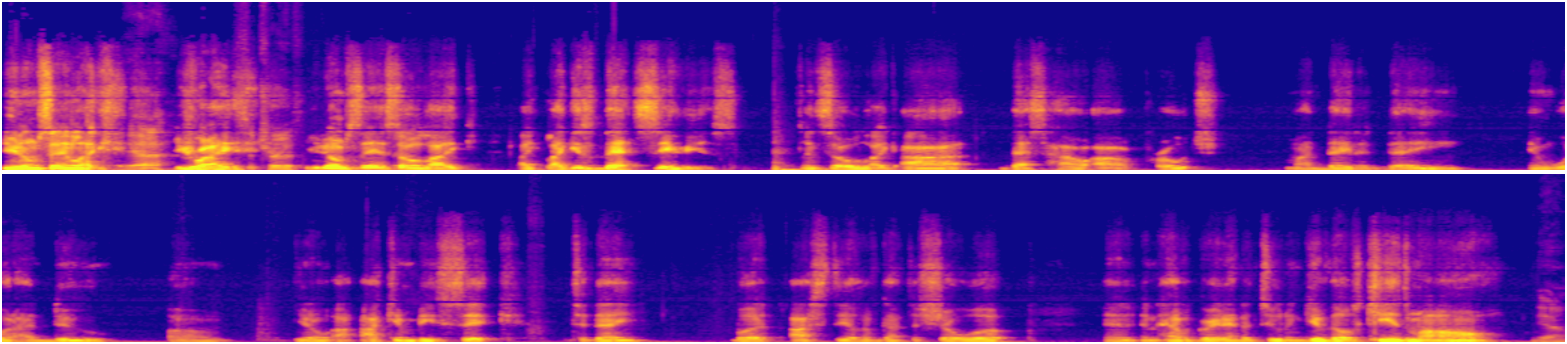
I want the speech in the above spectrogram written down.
You know what I'm saying? Like, yeah, you right? You know what I'm saying? Yeah. So, like, like, like, it's that serious. And so like I that's how I approach my day to day and what I do. Um, you know, I, I, can be sick today, but I still have got to show up and, and have a great attitude and give those kids my all. Yeah.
